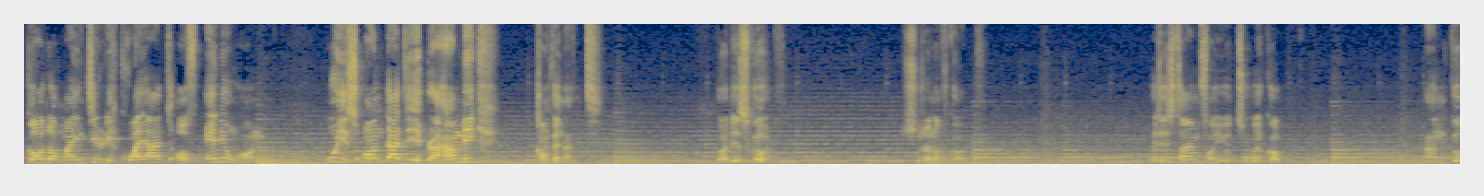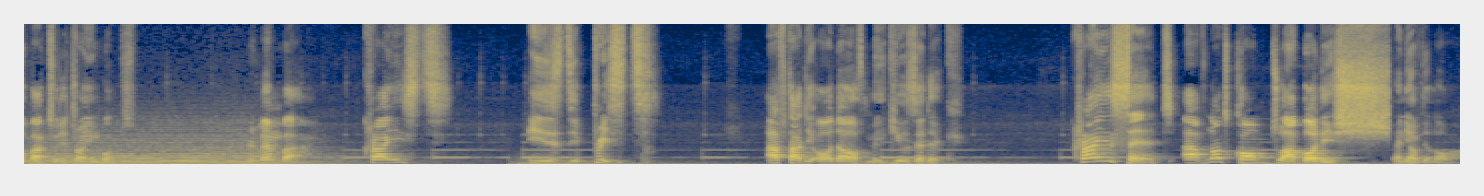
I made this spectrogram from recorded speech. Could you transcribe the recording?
God Almighty required of anyone who is under the Abrahamic covenant. God is good. Children of God. It is time for you to wake up and go back to the drawing board. Remember, Christ is the priest after the order of Melchizedek. Christ said, I have not come to abolish any of the law,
